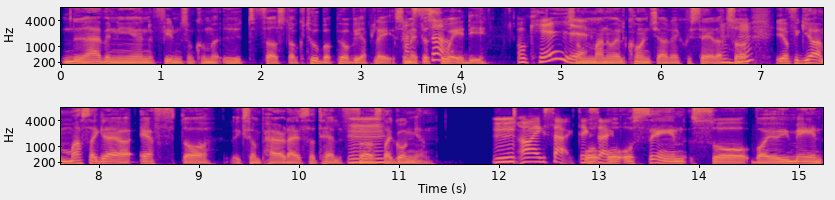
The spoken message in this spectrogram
nu även i en film som kommer ut första oktober på Viaplay som heter Asså? Swedi Okej. som Manuel Concha har regisserat. Så jag fick göra en massa grejer efter liksom Paradise Hotel första gången. Mm, ja exakt. exakt. Och, och, och sen så var jag ju med en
